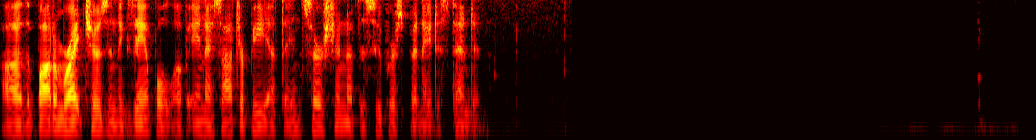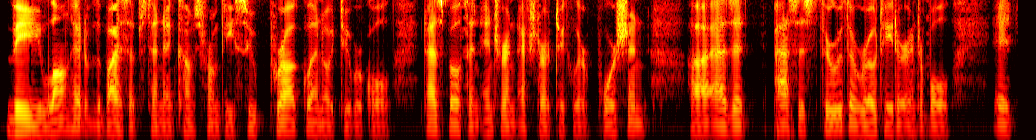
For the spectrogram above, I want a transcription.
Uh, the bottom right shows an example of anisotropy at the insertion of the supraspinatus tendon. The long head of the biceps tendon comes from the supraglenoid tubercle. It has both an intra and extra-articular portion. Uh, as it passes through the rotator interval, it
